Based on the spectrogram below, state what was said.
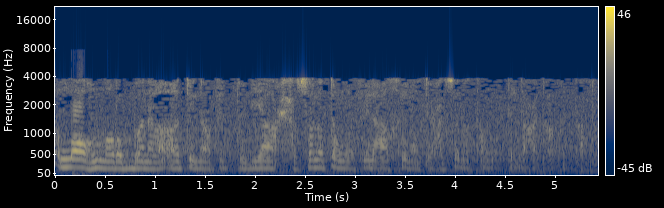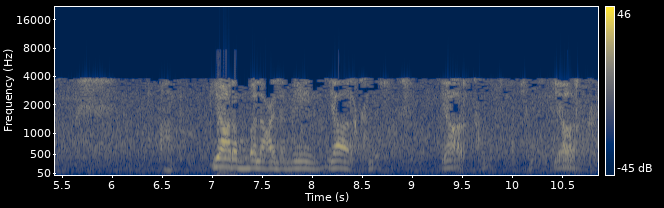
اللهم ربنا آتنا في الدنيا حسنة وفي الآخرة حسنة وقنا عذاب النار. یا رب العالمین یا رحم یا رحم یا رحم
